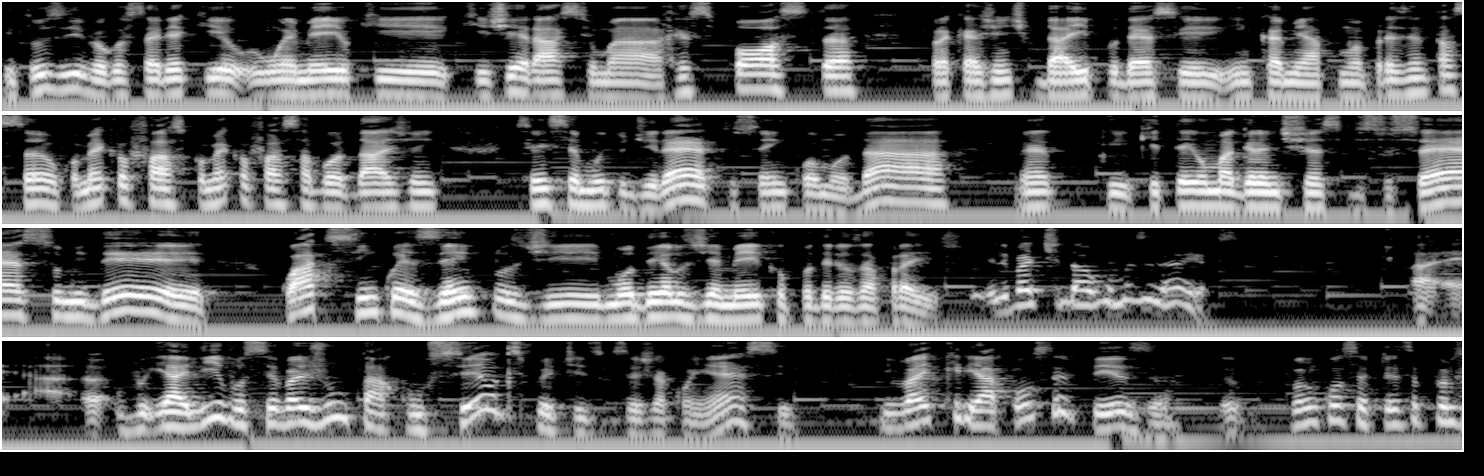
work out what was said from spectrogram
intrusivo. Eu gostaria que um e-mail que, que gerasse uma resposta para que a gente daí pudesse encaminhar para uma apresentação. Como é que eu faço? Como é que eu faço a abordagem sem ser muito direto, sem incomodar, né? que, que tenha uma grande chance de sucesso? Me dê quatro, cinco exemplos de modelos de e-mail que eu poderia usar para isso. Ele vai te dar algumas ideias. É, e ali você vai juntar com o seu expertise que você já conhece e vai criar com certeza, eu falando com certeza pelo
